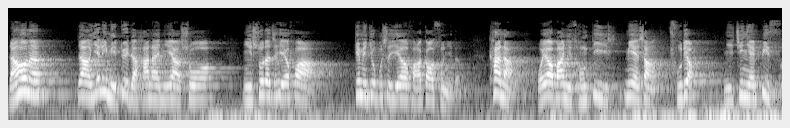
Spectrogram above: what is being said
然后呢，让耶利米对着哈南尼亚说：“你说的这些话根本就不是耶和华告诉你的。看呐，我要把你从地面上除掉，你今年必死，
